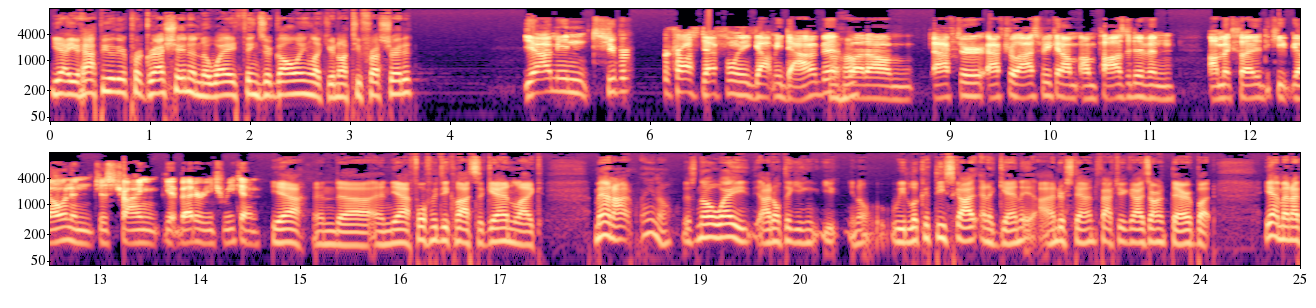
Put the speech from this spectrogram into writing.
yeah, you're happy with your progression and the way things are going. Like, you're not too frustrated. Yeah, I mean, Supercross definitely got me down a bit, uh-huh. but um, after after last weekend, I'm I'm positive and I'm excited to keep going and just try and get better each weekend. Yeah, and uh, and yeah, 450 class again. Like, man, I you know, there's no way. I don't think you can. You, you know, we look at these guys, and again, I understand factory guys aren't there, but yeah, man, I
